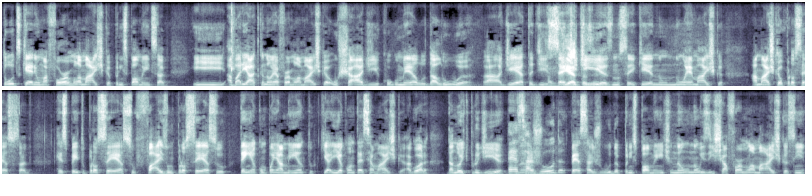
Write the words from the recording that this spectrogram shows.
Todos querem uma fórmula mágica, principalmente, sabe? E a bariátrica não é a fórmula mágica, o chá de cogumelo da lua, a dieta de As sete dietas, dias, né? não sei o que, não, não é mágica. A mágica é o processo, sabe? Respeita o processo, faz um processo, tem acompanhamento, que aí acontece a mágica. Agora, da noite pro dia. Peça né? ajuda. Peça ajuda, principalmente. Não, não existe a fórmula mágica, assim.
